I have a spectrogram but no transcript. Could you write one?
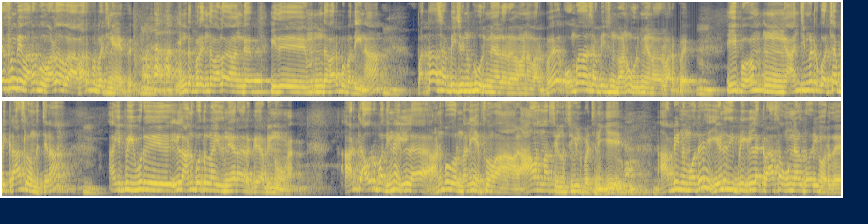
எஃப்எம்பி வரப்பு வள வரப்பு பிரச்சனை ஆயிடுது. இந்த இந்த வள அங்கே இது இந்த வரப்பு பார்த்தீங்கன்னா பத்தாவது சப்டிஷனுக்கு உரிமையாளரான வரப்பு ஒன்பதாவது சப்டிஷனுக்கான உரிமையாளர் வரப்பு. இப்போ அஞ்சு மீட்டர் குறைச்சா அப்படி கிராஸில் வந்துச்சுன்னா இப்போ இவர் இல்லை அனுபவத்தில் இது நேராக இருக்குது அப்படின்னுவாங்க. அடுத்து அவர் பார்த்தீங்கன்னா இல்லை அனுபவம் இருந்தாலும் எஃப் ஆவணம் தான் செல்லும் சிவில் பிரச்சனைக்கு. அப்படின்னும் போது எனது இப்படி இல்லை கிராஸாக உன் நிலத்து வரையும் வருது?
